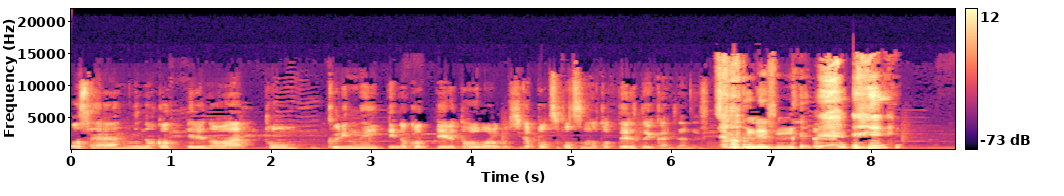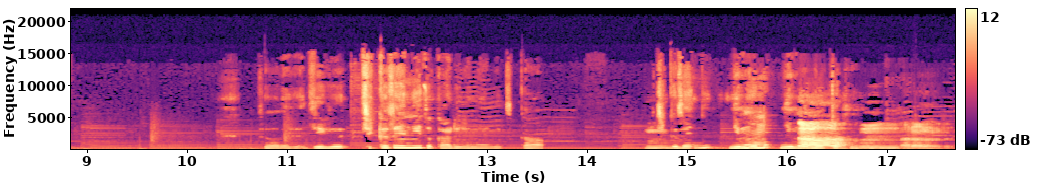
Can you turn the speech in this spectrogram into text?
お皿に残ってるのは、とうくり抜いて残っているトウモロコシがポツポツ残ってるという感じなんです。そうですね。そうです。ジグ、筑前煮とかあるじゃないですか。うん。筑前煮？煮物？煮物とああ、かう。ん、あるあるある。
